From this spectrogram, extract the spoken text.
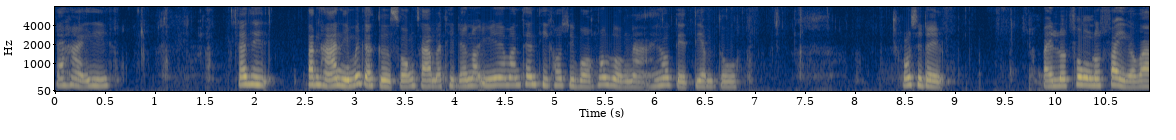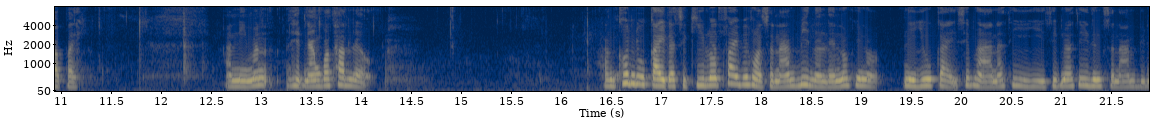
จะหายดีการที่ปัญหานี่มันก็เกิดสองสามอาทิตย์แล้วเนาะอยู่ในมันแทนที่เขาสิบอกเขาหลวงหนาให้เขาเตรียมตัวเขาสิได้ไปรถฟงรถไฟก็ว่าไป อันนี้มันเห็ดยังบ่ทันแล้ว หันคนอยู่ไกลก็สิขี่รถไฟไปหอดสนามบินนั่นแหละเนาะพี่เน้องนี่อยู่ไกล15นาที20นาทีถึงสนามบิน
